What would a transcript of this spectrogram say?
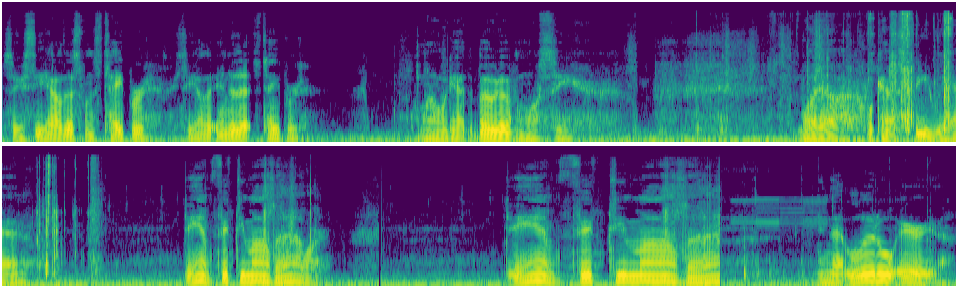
So you see how this one's tapered? See how the end of that's tapered? Well, we got the boat open, we'll see what uh what kind of speed we had. Damn, 50 miles an hour. Damn, 50 miles an in that little area.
